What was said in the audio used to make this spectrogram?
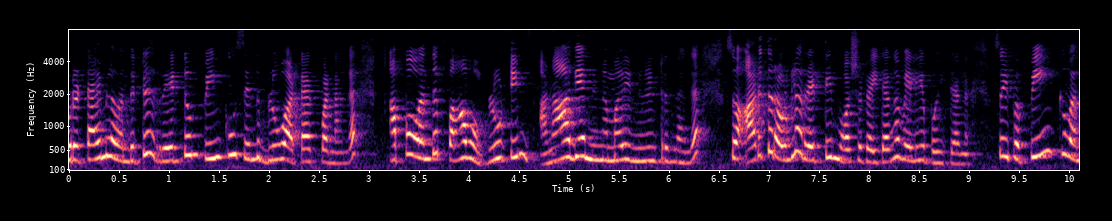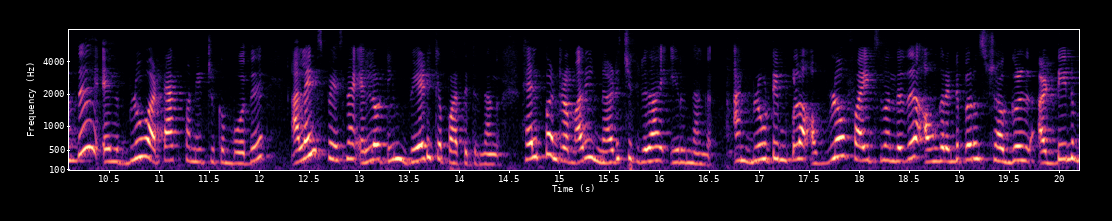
ஒரு டைமில் வந்துட்டு ரெட்டும் பிங்க்கும் சேர்ந்து ப்ளூ அட்டாக் பண்ணாங்க. அப்போ வந்து பாவம் ப்ளூ டீம் அனாதையாக நின்ன மாதிரி நின்றுட்டு இருந்தாங்க. ஸோ அடுத்த ரவுண்டில் ரெட் டீம் வாஷ் அவுட் ஆகிட்டாங்க வெளியே போயிட்டாங்க. ஸோ இப்போ பிங்க் வந்து எல் ப்ளூ அட்டாக் பண்ணிட்டு இருக்கும்போது அலைன்ஸ் பேஸ்னால் எல்லோ டீம் வேடிக்கை பார்த்துட்டு இருந்தாங்க. ஹெல்ப் பண்ணுற மாதிரி நடிச்சுக்கிட்டு தான் இருந்தாங்க. அண்ட் ப்ளூ டீமுக்குள்ளே அவ்வளோ ஃபைட்ஸ் வந்தது. அவங்க ரெண்டு பேரும் ஸ்ட்ரகிள் அடின்னு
